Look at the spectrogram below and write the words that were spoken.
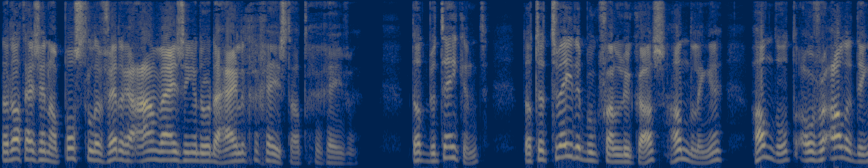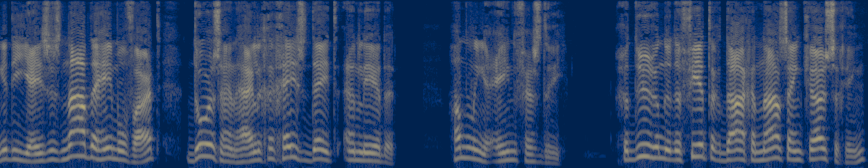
nadat hij zijn apostelen verdere aanwijzingen door de Heilige Geest had gegeven. Dat betekent dat het tweede boek van Lucas, Handelingen, handelt over alle dingen die Jezus na de hemelvaart door zijn Heilige Geest deed en leerde. Handelingen 1, vers 3. Gedurende de veertig dagen na zijn kruisiging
